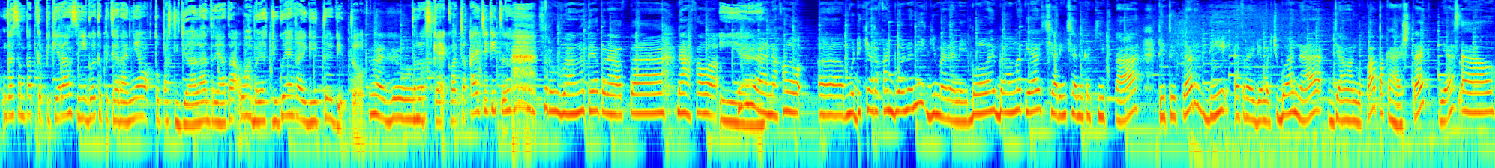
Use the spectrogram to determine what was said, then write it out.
nggak sempat kepikiran sih. Gue kepikirannya waktu pas di jalan ternyata wah banyak juga yang kayak gitu gitu. Waduh, Terus kayak kocak aja gitu. seru banget ya ternyata. Nah kalau Iya. nah kalau eh, mudiknya rekan buana nih gimana nih? Boleh banget ya sharing-sharing ke kita di Twitter di @radiomercubuana. Jangan lupa pakai hashtag YSL.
